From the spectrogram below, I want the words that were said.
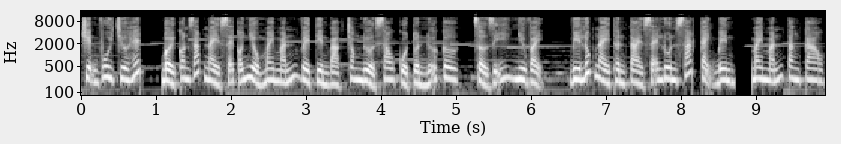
Chuyện vui chưa hết, bởi con giáp này sẽ có nhiều may mắn về tiền bạc trong nửa sau của tuần nữa cơ, sở dĩ như vậy. Vì lúc này thần tài sẽ luôn sát cạnh bên, may mắn tăng cao,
